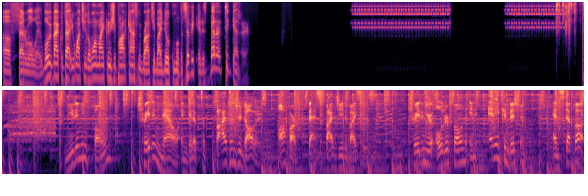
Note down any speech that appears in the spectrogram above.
of Federal Way. We'll be back with that. You're watching the One Micronesia podcast. We brought to you by Docomo Pacific. It is better together. Need a new phone? Trade in now and get up to $500 off our best 5G devices. Trade in your older phone in any condition and step up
